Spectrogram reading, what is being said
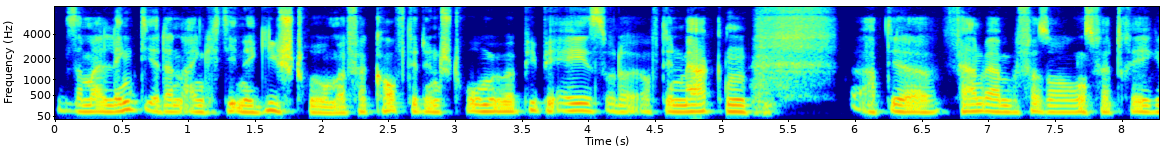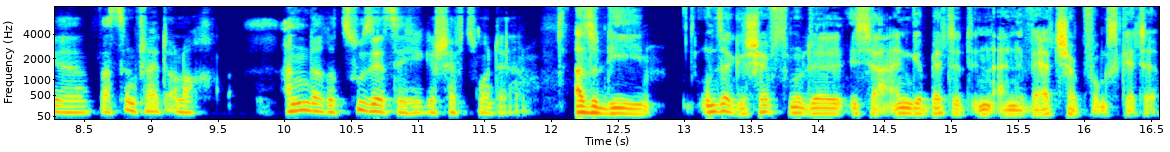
sag mal, lenkt ihr dann eigentlich die Energieströme? Verkauft ihr den Strom über PPAs oder auf den Märkten? Habt ihr Fernwärmeversorgungsverträge? Was sind vielleicht auch noch andere zusätzliche Geschäftsmodelle? Also die, unser Geschäftsmodell ist ja eingebettet in eine Wertschöpfungskette.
